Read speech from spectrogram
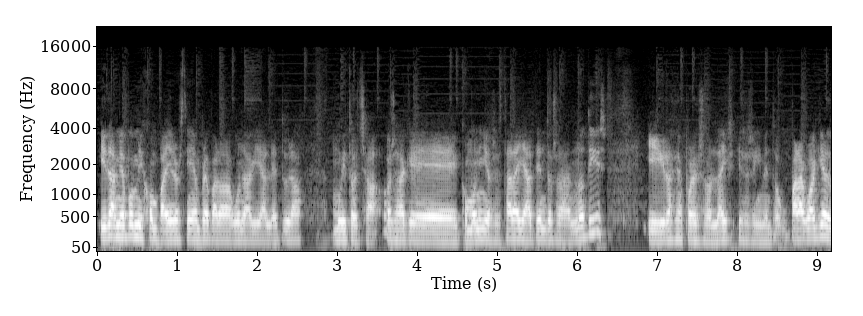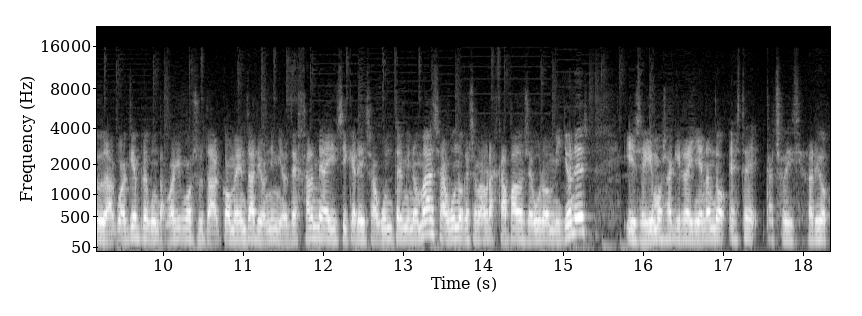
Y también pues mis compañeros tienen preparado alguna guía de lectura muy tocha. O sea que como niños estar ahí atentos a las noticias y gracias por esos likes y ese seguimiento. Para cualquier duda, cualquier pregunta, cualquier consulta, comentario, niños, dejadme ahí si queréis algún término más, alguno que se me habrá escapado seguro millones y seguimos aquí rellenando este cacho diccionario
